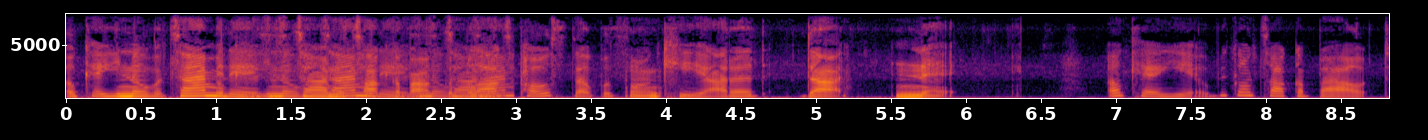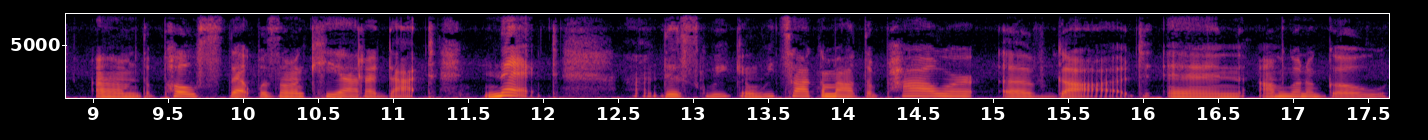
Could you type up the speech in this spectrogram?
Okay, you know what time it is. It's time to talk about the blog post that was on Quiyada.net. Okay, yeah, we're going to talk about um, the post that was on Quiyada.net uh, this week, and we talking about the power of God. And I'm to go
